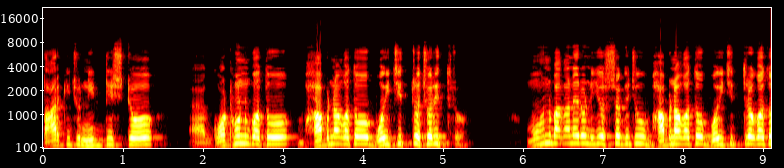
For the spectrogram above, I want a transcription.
তার কিছু নির্দিষ্ট গঠনগত ভাবনাগত বৈচিত্র্য চরিত্র। মোহনবাগানেরও নিজস্ব কিছু ভাবনাগত বৈচিত্র্যগত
